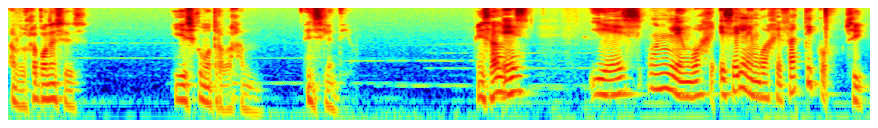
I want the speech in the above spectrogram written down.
a los japoneses y es como trabajan en silencio. Es algo. Es, y es un lenguaje, es el lenguaje fáctico, Sí.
